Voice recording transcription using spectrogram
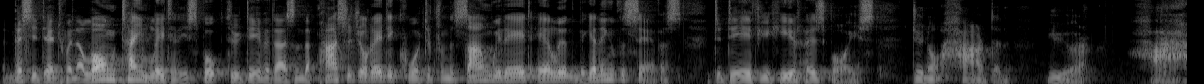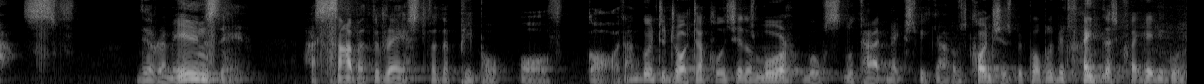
And this he did when a long time later he spoke through David, as in the passage already quoted from the psalm we read earlier at the beginning of the service. Today, if you hear his voice, do not harden your hearts. There remains then a Sabbath rest for the people of God. I'm going to draw to a close here. There's more we'll look at next week. I was conscious we probably would find this quite heavy going.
